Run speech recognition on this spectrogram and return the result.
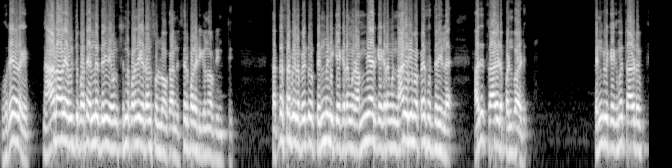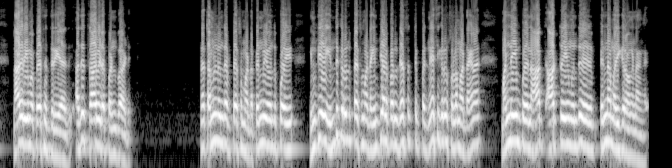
ஒரே விளக்கு. நாடாவே அவிழ்த்து பார்த்தா என்ன தெரியும்? சின்ன குழந்தை கேட்டாலும் சொல்லுவோம் உட்காந்து செருப்பால் அடிக்கணும் அப்படின்ட்டு. சட்டசபையில போயிட்டு ஒரு பெண்மணி கேட்கறாங்க ஒரு அம்மையார் கேட்கறாங்க ஒரு நாகரிகமா பேச தெரியல. அது திராவிட பண்பாடு. பெண்கள் கேட்கும்போது திராவிட நாகரிகமா பேச தெரியாது. அது திராவிட பண்பாடு. நான் தமிழ்ல வந்து பேச மாட்டேன். பெண்மை வந்து போய் இந்திய இந்துக்கள் வந்து பேச மாட்டாங்க. இந்தியாவில் பிறந்த தேசத்தை இப்போ நேசிக்கிறோம்னு சொல்ல மாட்டாங்க. ஏன்னா மண்ணையும் இப்ப ஆட்- ஆற்றையும் வந்து பெண்ணா மதிக்கிறவங்க நாங்க.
